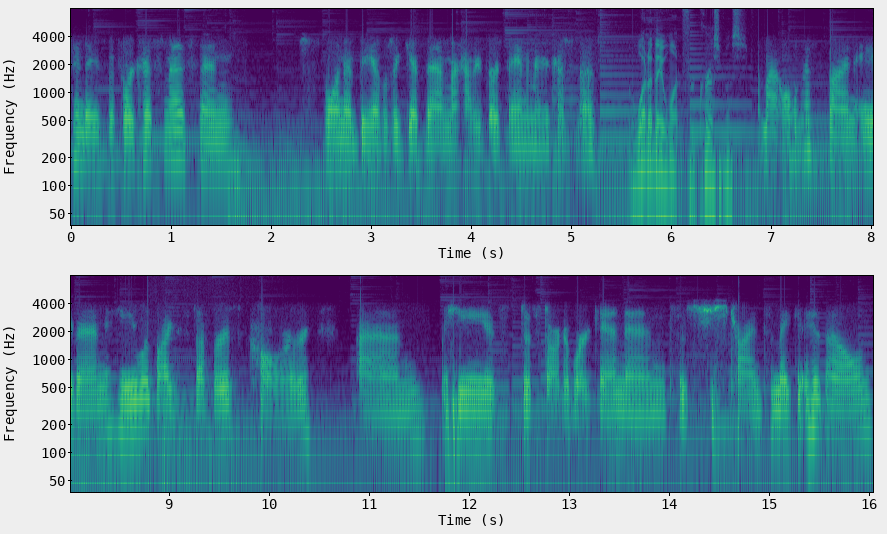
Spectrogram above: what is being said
10 days before Christmas, and just want to be able to give them a happy birthday and a Merry Christmas. What do they want for Christmas? My oldest son, Aiden, he would like stuff for his car. Um, he has just started working and is just trying to make it his own.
